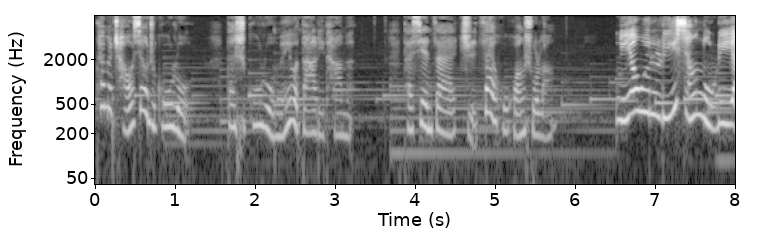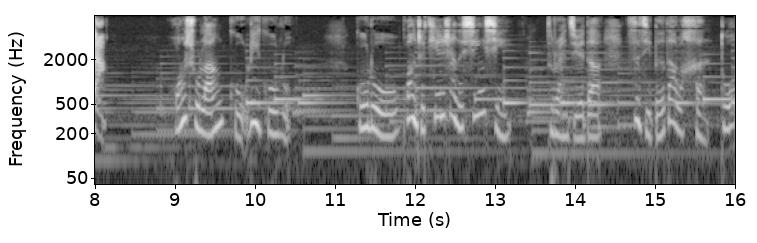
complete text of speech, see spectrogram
他们嘲笑着咕噜，但是咕噜没有搭理他们。他现在只在乎黄鼠狼。你要为了理想努力呀！黄鼠狼鼓励咕噜。咕噜望着天上的星星，突然觉得自己得到了很多。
